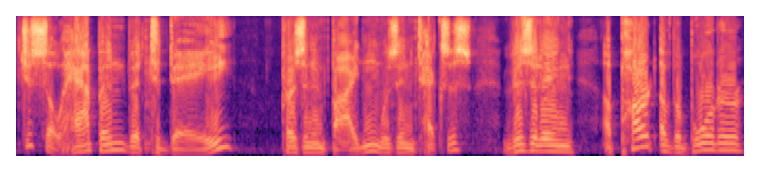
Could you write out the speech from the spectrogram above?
just so happened that today President Biden was in Texas visiting a part of the border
